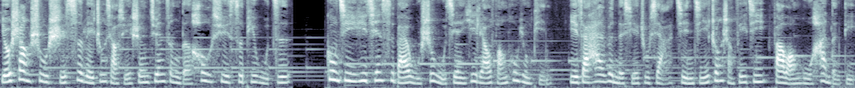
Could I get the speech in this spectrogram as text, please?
由上述十四位中小学生捐赠的后续四批物资，共计一千四百五十五件医疗防护用品，已在爱问的协助下紧急装上飞机，发往武汉等地。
